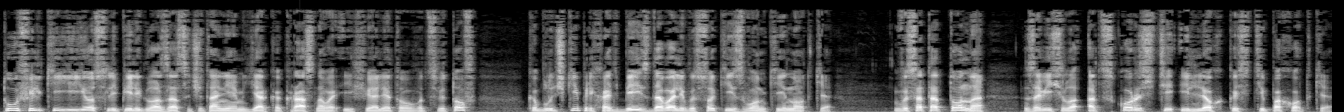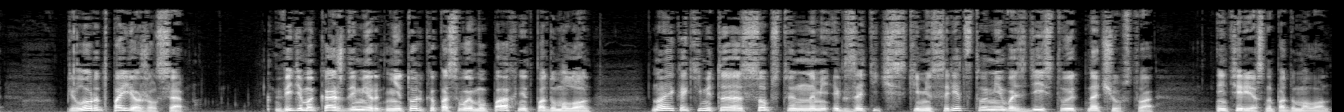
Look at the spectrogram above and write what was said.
Туфельки ее слепили глаза сочетанием ярко-красного и фиолетового цветов — Каблучки при ходьбе издавали высокие звонкие нотки. Высота тона зависела от скорости и легкости походки. Пилород поежился. «Видимо, каждый мир не только по-своему пахнет», — подумал он, но и какими-то собственными экзотическими средствами воздействует на чувства. «Интересно», — подумал он,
